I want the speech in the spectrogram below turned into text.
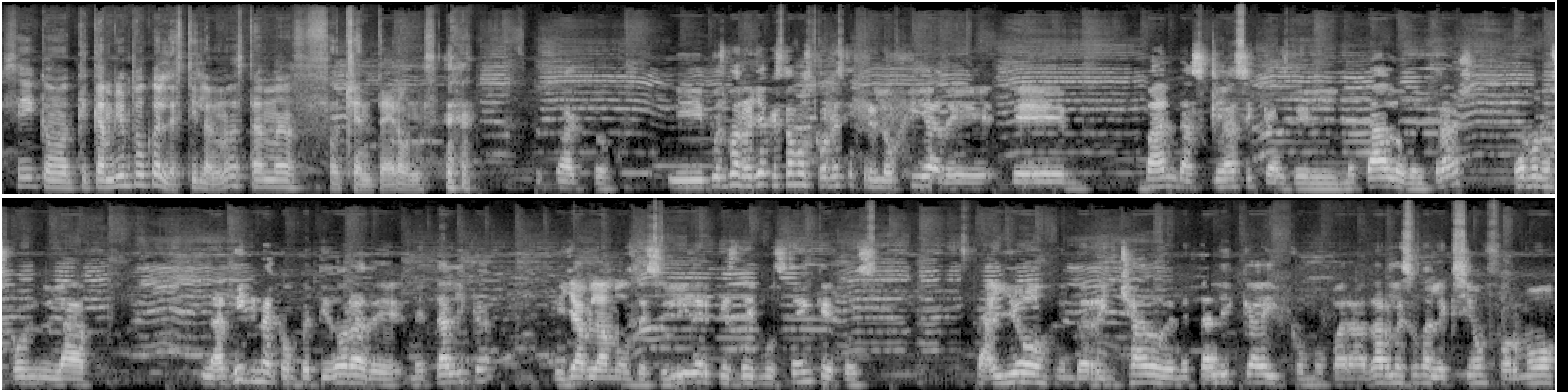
Sí, como que cambió un poco el estilo, ¿no? Está más ochentero. ¿no? Exacto. Y pues bueno, ya que estamos con esta trilogía de, bandas clásicas del metal o del thrash, vámonos con la, digna competidora de Metallica, que ya hablamos de su líder, que es Dave Mustaine, que pues salió emberrinchado de Metallica y como para darles una lección formó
